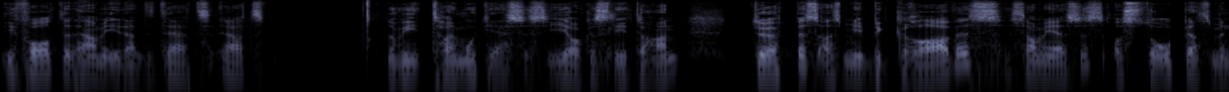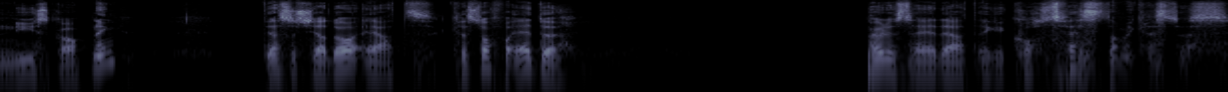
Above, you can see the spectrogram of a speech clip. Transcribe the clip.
i forhold til det her med identitet er at når vi tar imot Jesus, gir vårt liv til han, døpes, altså vi begraves sammen med Jesus og står opp igjen som en ny skapning Det som skjer da, er at Kristoffer er død. Paulus sier det at jeg er korsfesta med Kristus.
